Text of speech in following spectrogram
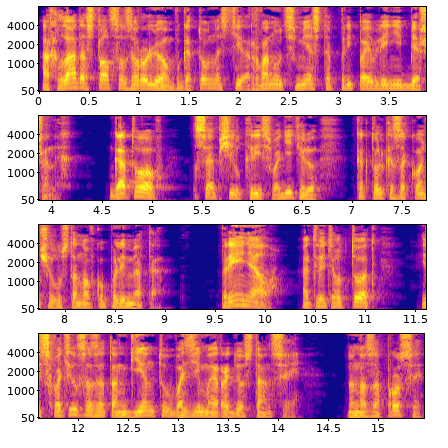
Ахлад остался за рулем в готовности рвануть с места при появлении бешеных. «Готов», — сообщил Крис водителю, как только закончил установку пулемета. «Принял!» — ответил тот и схватился за тангенту возимой радиостанции. Но на запросы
